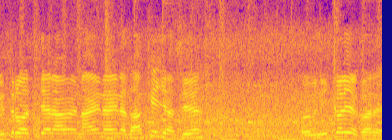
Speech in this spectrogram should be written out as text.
મિત્રો અત્યારે હવે નાઈ નાઈને થાકી જશે તો હવે નીકળીએ ઘરે.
